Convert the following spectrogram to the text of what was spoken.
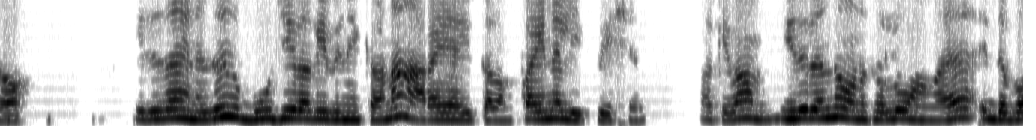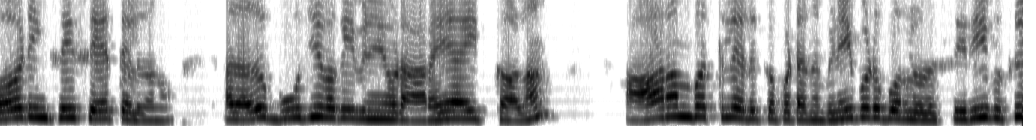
half இதுதான் எனது பூஜ்ய வகை வினைக்கான அரையாய்த்தளம் ஃபைனல் ஈக்குவேஷன் ஓகேவா இதுல இருந்து ஒன்று சொல்லுவாங்க இந்த வேர்டிங்ஸை சேர்த்து எழுதணும். அதாவது பூஜ்ய வகை வினையோட அரையாயுட்காலம் ஆரம்பத்துல எடுக்கப்பட்ட அந்த வினைப்படு பொருளோட செறிவுக்கு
